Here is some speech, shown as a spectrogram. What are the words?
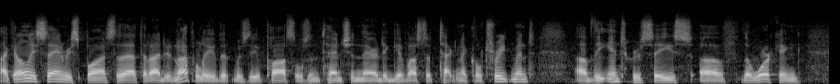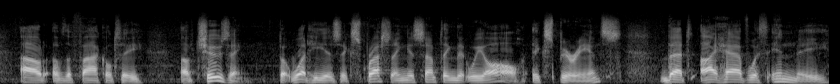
I can only say in response to that that I do not believe that it was the apostle's intention there to give us a technical treatment of the intricacies of the working out of the faculty of choosing. But what he is expressing is something that we all experience that I have within me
